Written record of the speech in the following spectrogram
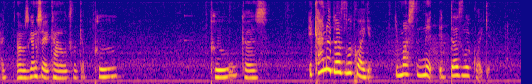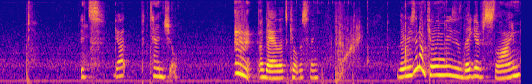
I, I was gonna say it kind of looks like a poo. Poo, because it kind of does look like it. You must admit, it does look like it. It's got potential. okay, let's kill this thing. The reason I'm killing these is they give slime,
